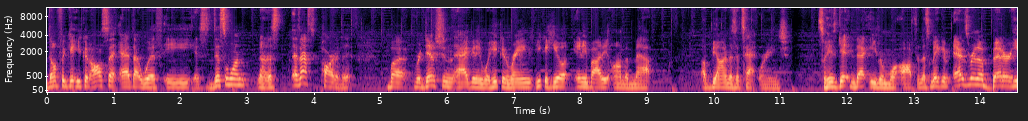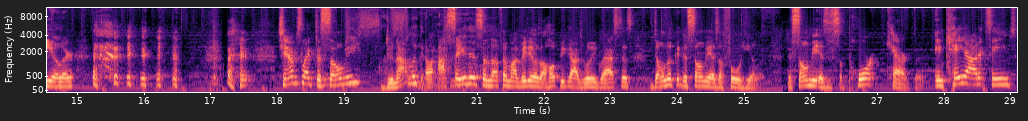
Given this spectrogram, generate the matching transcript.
don't forget, you can also add that with E. It's this one. No, that's that's part of it. But Redemption and Agony, where he can range, he can heal anybody on the map uh, beyond his attack range. So he's getting that even more often. That's making Ezran a better healer. Champs like the Somi, do not look. Uh, I say this enough in my videos. I hope you guys really grasp this. Don't look at the Somi as a full healer. Somi is a support character. In chaotic teams,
